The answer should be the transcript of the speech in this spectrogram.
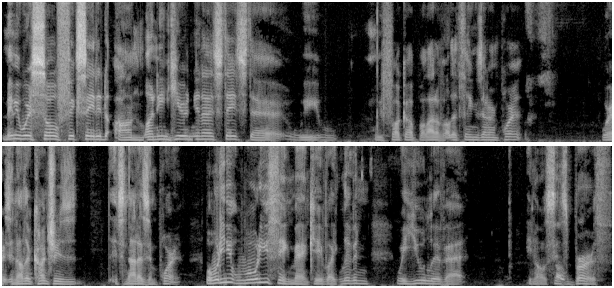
maybe we're so fixated on money here in the United States that we we fuck up a lot of other things that are important. Whereas in other countries it's not as important. But what do you what do you think, man cave? Like living where you live at, you know, since Oh. birth.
